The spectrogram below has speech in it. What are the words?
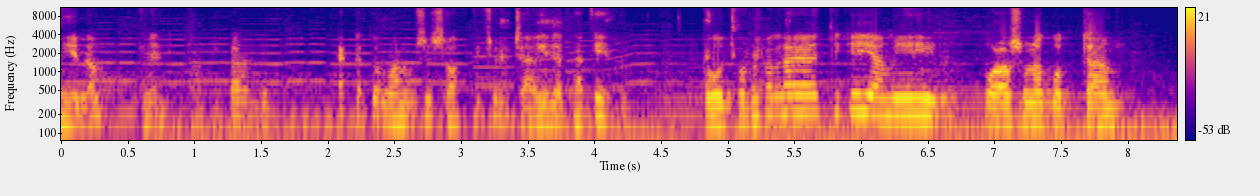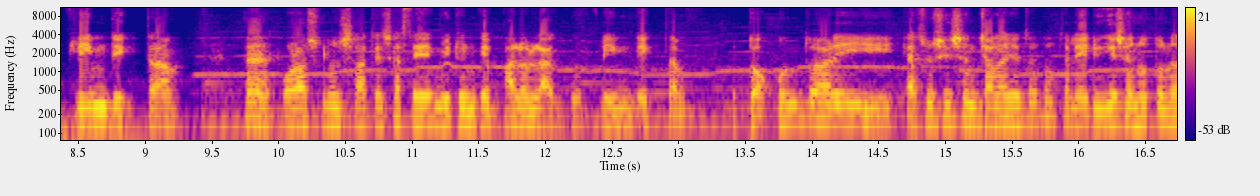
নিয়ে এলাম মানে একটা তো মানুষের সব কিছুর চাহিদা থাকে। তো ছোটবেলা থেকেই আমি পড়াশোনা করতাম, ফিল্ম দেখতাম। হ্যাঁ পড়াশোনার সাথে সাথে মিঠুনকে ভালো লাগতো ফিল্ম দেখতাম। তখন তো আর এই অ্যাসোসিয়েশন চালা যেত না, তাহলে এডুকেশন হতো না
